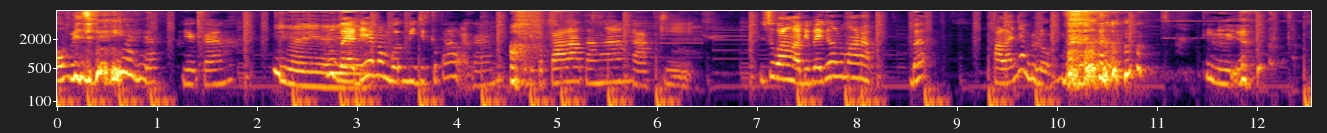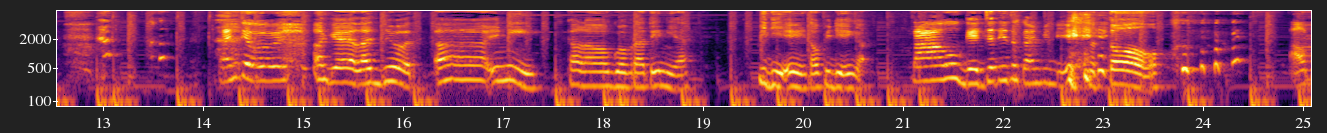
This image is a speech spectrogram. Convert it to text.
oh biji iya iya. Ya kan? Iya iya lu bayar iya. dia emang buat mijit kepala kan? Di kepala tangan kaki. Justru kalau nggak dipegang lu marah. Mbak kepalanya belum. Dulu ya. Lanjut. Oke lanjut. Eh Ini Kalau gue perhatiin ya PDA Tahu PDA nggak? tahu gadget itu kan video Betul. Out.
